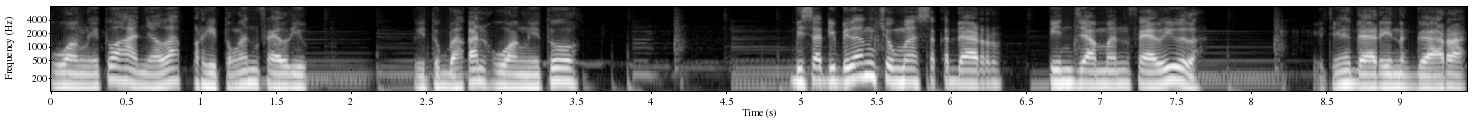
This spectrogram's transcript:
uang itu hanyalah perhitungan value. Itu bahkan uang itu bisa dibilang cuma sekedar pinjaman value lah. Gitu dari negara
